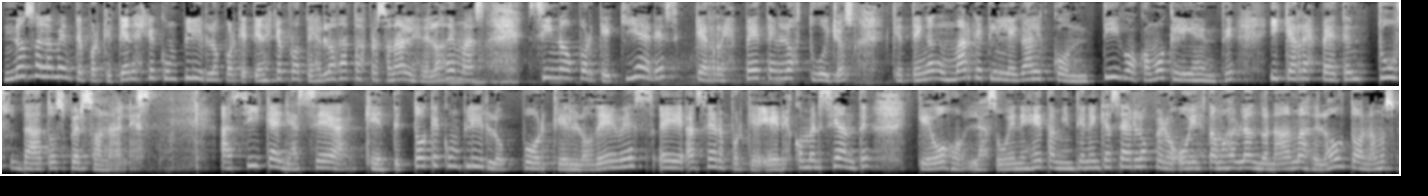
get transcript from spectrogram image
no solamente porque tienes que cumplirlo, porque tienes que proteger los datos personales de los demás, sino porque quieres que respeten los tuyos, que tengan un marketing legal contigo como cliente y que respeten tus datos personales. Así que ya sea que te toque cumplirlo porque lo debes eh, hacer porque eres comerciante, que ojo, las ONG también tienen que hacerlo, pero hoy estamos hablando nada más de los autónomos,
